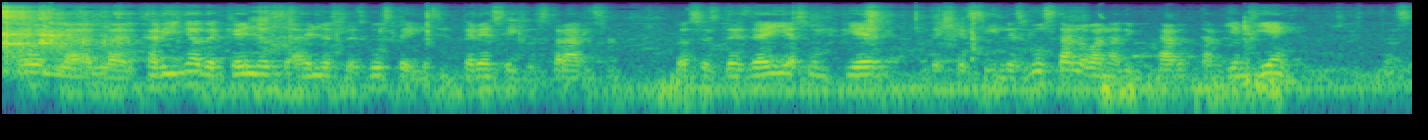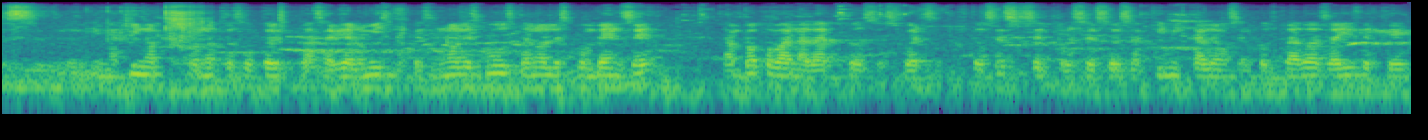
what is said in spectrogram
todo el cariño de que ellos, a ellos les guste y les interese ilustrarlo. Entonces desde ahí es un pie de que si les gusta lo van a dibujar también bien. Entonces imagino que con otros autores pasaría lo mismo, que si no les gusta, no les convence, tampoco van a dar todo su esfuerzo. Entonces ese es el proceso, esa química lo hemos encontrado a raíz de que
